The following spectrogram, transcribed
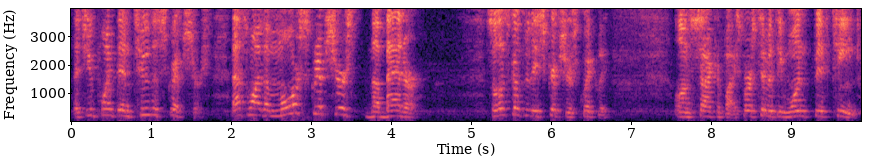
that you point them to the Scriptures. That's why the more Scriptures, the better. So let's go through these Scriptures quickly on sacrifice. 1 Timothy 1.15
